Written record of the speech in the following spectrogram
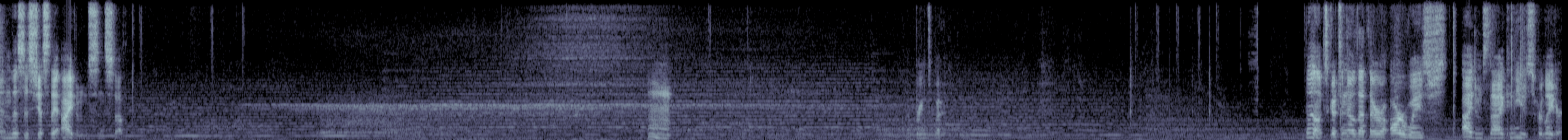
And this is just the items and stuff. Hmm. Well, it's good to know that there are ways, items that I can use for later.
